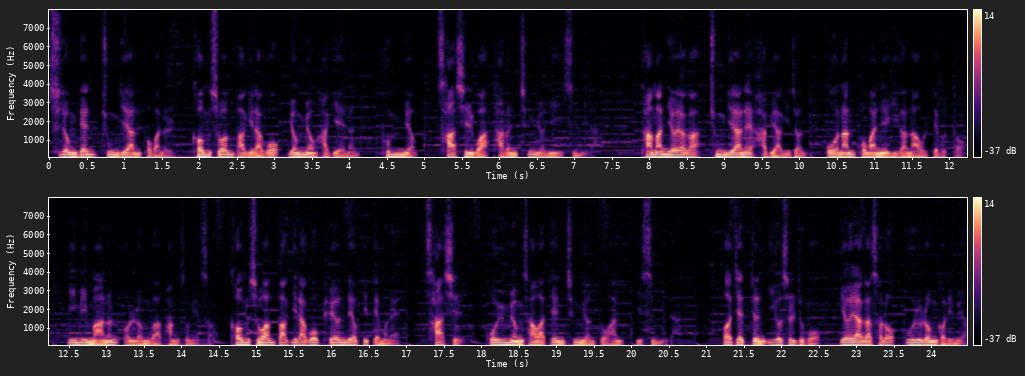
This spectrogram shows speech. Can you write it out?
수정된 중재안 법안을 검수원 박이라고 명명하기에는 분명 사실과 다른 측면이 있습니다. 다만 여야가 중재안에 합의하기 전 원안 법안 얘기가 나올 때부터 이미 많은 언론과 방송에서 검수완박이라고 표현되었기 때문에 사실 고유명사화된 측면 또한 있습니다. 어쨌든 이것을 두고 여야가 서로 으르렁거리며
